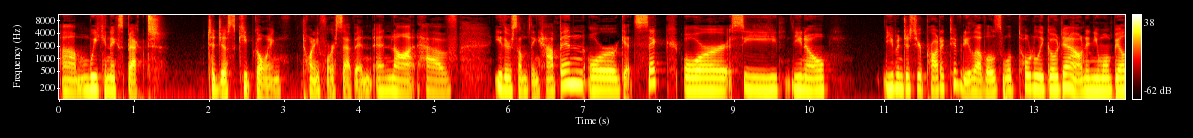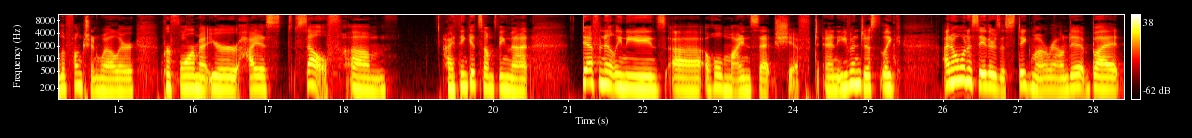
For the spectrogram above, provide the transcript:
um, we can expect to just keep going 24 7 and not have either something happen or get sick or see, you know, even just your productivity levels will totally go down and you won't be able to function well or perform at your highest self. Um, I think it's something that definitely needs uh, a whole mindset shift and even just like I don't want to say there's a stigma around it, but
